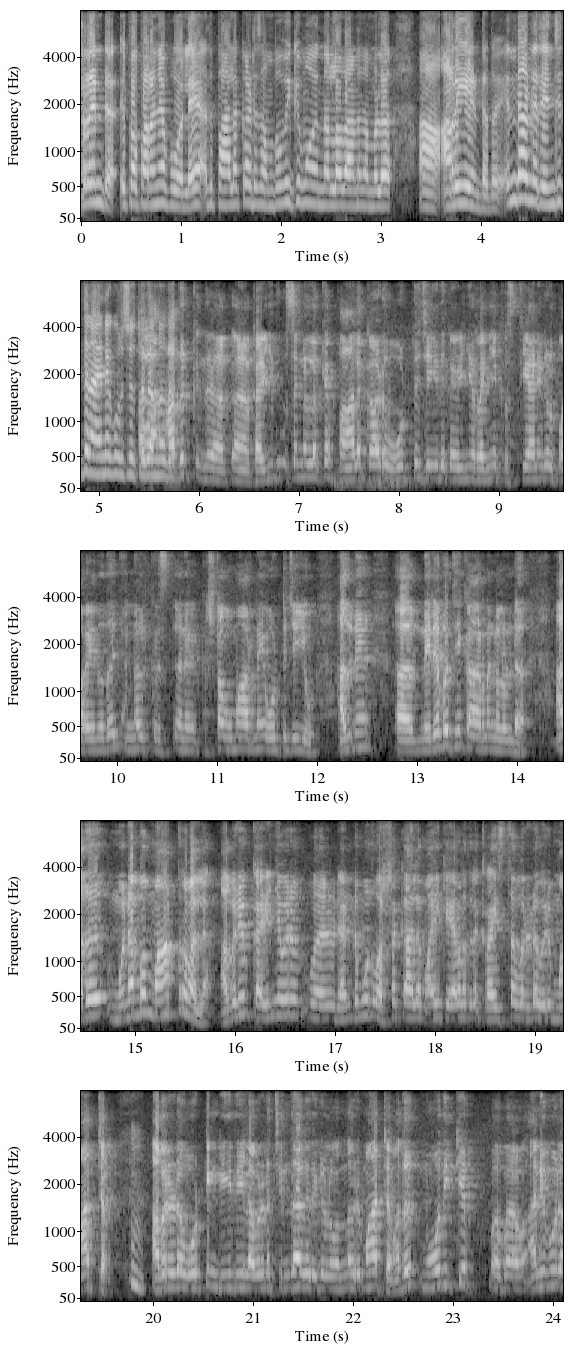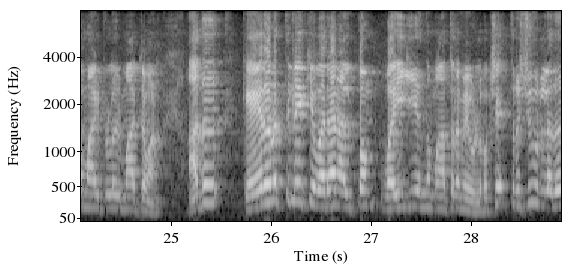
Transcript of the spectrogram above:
ട്രെൻഡ് ഇപ്പൊ പറഞ്ഞ പോലെ അത് പാലക്കാട് സംഭവിക്കുമോ എന്നുള്ളതാണ് നമ്മൾ അറിയേണ്ടത്. എന്താണ് രഞ്ജിത്തിന് അതിനെ കുറിച്ച് തോന്നുന്നത്? അത് കഴിഞ്ഞ ദിവസങ്ങളിലൊക്കെ പാലക്കാട് വോട്ട് ചെയ്ത് കഴിഞ്ഞിറങ്ങിയ ക്രിസ്ത്യാനികൾ പറയുന്നത് ഞങ്ങൾ കൃഷ്ണകുമാറിനെ വോട്ട് ചെയ്യൂ. അതിന് നിരവധി കാരണങ്ങളുണ്ട്. അത് മുനമ്പം മാത്രമല്ല അവർ കഴിഞ്ഞ ഒരു രണ്ട് മൂന്ന് വർഷക്കാലമായി കേരളത്തിലെ ക്രൈസ്തവരുടെ ഒരു മാറ്റം അവരുടെ വോട്ടിംഗ് രീതിയിൽ അവരുടെ ചിന്താഗതികളിൽ വന്ന ഒരു മാറ്റം അത് മോദിക്ക് അനുകൂലമായിട്ടുള്ള ഒരു മാറ്റമാണ്. അത് കേരളത്തിലേക്ക് വരാൻ അല്പം വൈകി എന്ന് മാത്രമേ ഉള്ളൂ. പക്ഷേ തൃശ്ശൂരിൽ അത്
